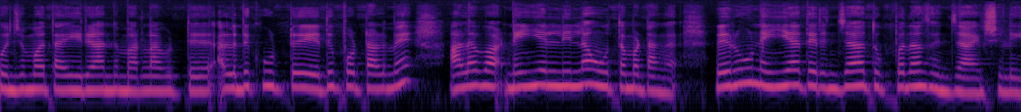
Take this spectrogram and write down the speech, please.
கொஞ்சமாக தயிர் அந்த மாதிரிலாம் விட்டு அல்லது கூட்டு எது போட்டாலுமே அளவாக நெய் ஊற்ற மாட்டாங்க. வெறும் நெய்யாக தெரிஞ்சால் துப்பை தான் செஞ்சேன் ஆக்சுவலி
